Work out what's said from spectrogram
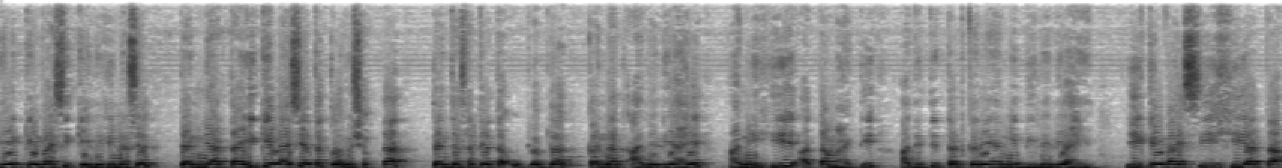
हे केवायसी केलेली नसेल त्यांनी आता ही केवायसी आता करू शकतात. त्यांच्यासाठी आता उपलब्ध करण्यात आलेली आहे. आणि ही आता माहिती आदित्य तटकरे यांनी दिलेली आहे. ई केवायसी ही आता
